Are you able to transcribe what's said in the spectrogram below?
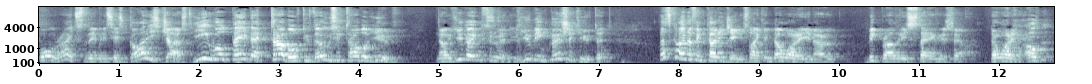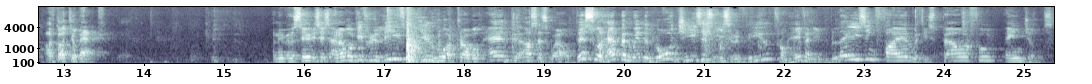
Paul writes to them and he says, God is just. He will pay back trouble to those who trouble you. Now, if you're going through it, if you're being persecuted, that's kind of encouraging. It's like, don't worry, you know, Big Brother is staying there, so don't worry, I'll, I've got your back. And in verse 7 he says, And I will give relief to you who are troubled and to us as well. This will happen when the Lord Jesus is revealed from heaven in blazing fire with his powerful angels.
